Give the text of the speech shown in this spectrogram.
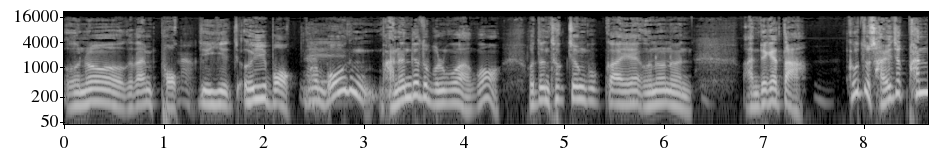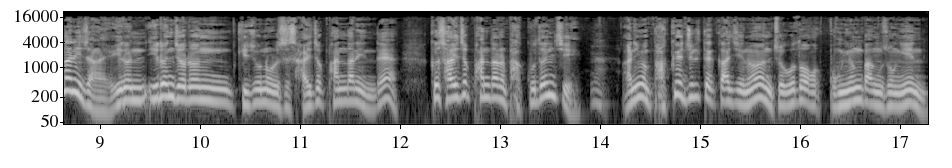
언어, 그다음에 복, 의복, 뭐 네. 모든 많은데도 불구하고 어떤 특정 국가의 언어는 안 되겠다. 그것도 사회적 판단이잖아요. 이런 이런저런 기준으로서 사회적 판단인데 그 사회적 판단을 바꾸든지 네. 아니면 바뀌어질 때까지는 적어도 공영 방송인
